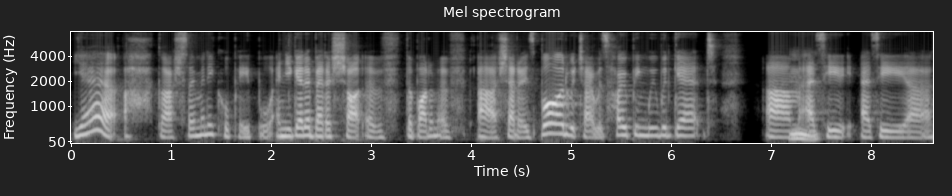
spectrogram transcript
yeah, Ah, gosh, so many cool people, and you get a better shot of the bottom of uh, Shadow's board, which I was hoping we would get um, Mm. as he as he uh,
